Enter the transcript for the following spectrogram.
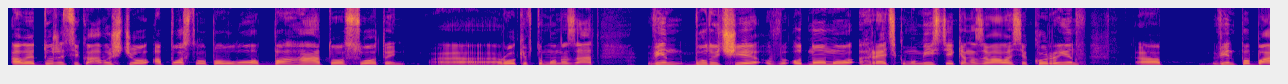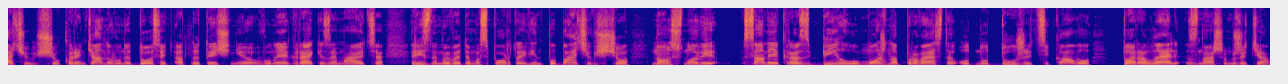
Але дуже цікаво, що апостол Павло багато сотень е, років тому назад, він, будучи в одному грецькому місті, яке називалося Коринф, е, він побачив, що коринтяни вони досить атлетичні, вони, як греки, займаються різними видами спорту. І він побачив, що на основі саме якраз бігу можна провести одну дуже цікаву паралель з нашим життям.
